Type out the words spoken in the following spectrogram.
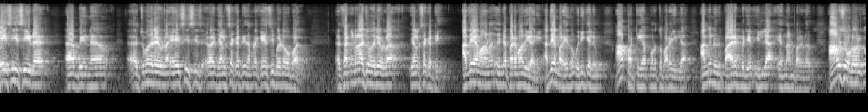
എ സി സിയുടെ പിന്നെ ചുമതലയുള്ള A C C general secretary നമ്മുടെ കെ സി വേണുഗോപാൽ സംഘടനാ ചുമതലയുള്ള ജനറൽ സെക്രട്ടറി. അദ്ദേഹമാണ് ഇതിന്റെ പരമാധികാരി. അദ്ദേഹം പറയുന്നു ഒരിക്കലും ആ പട്ടിക പുറത്ത് പറയില്ല. അങ്ങനെ ഒരു പാരമ്പര്യം ഇല്ല എന്നാണ് പറയുന്നത്. ആവശ്യമുള്ളവർക്ക്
